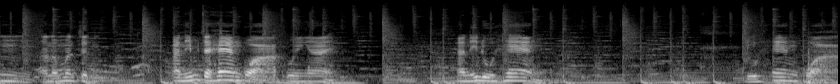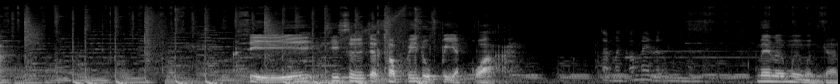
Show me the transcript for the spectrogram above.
อืมอันนั้นมันจะ อันนี้มันจะแห้งกว่าพูดง่ายๆอันนี้ดูแห้ง ดูแห้งกว่า สีที่ซื้อจากช้อปปี้ดูเปียกกว่า แต่มันก็ไม่เลอะมือนะไม่เลอะมือเหมือนกัน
